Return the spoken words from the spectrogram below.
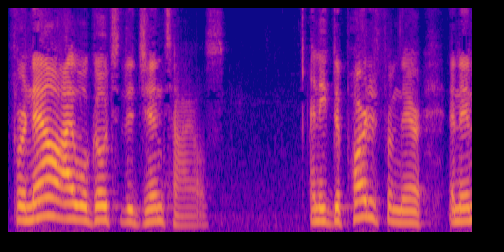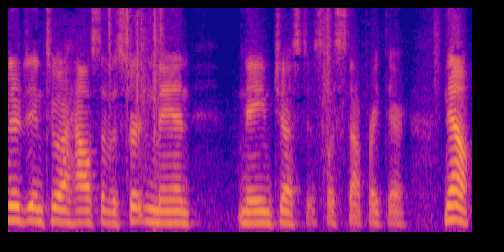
For now I will go to the Gentiles. And he departed from there and entered into a house of a certain man named Justus. Let's stop right there. Now,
